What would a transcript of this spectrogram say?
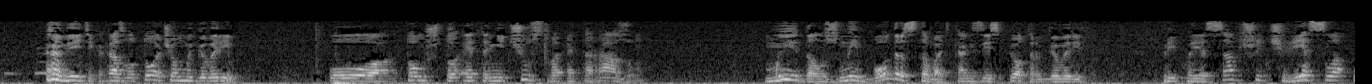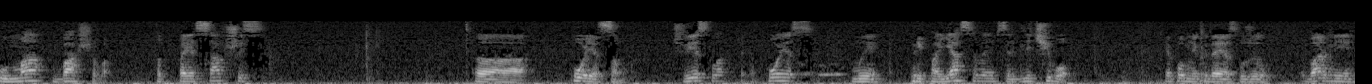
Видите, как раз вот то, о чем мы говорим. О том, что это не чувство, это разум. Мы должны бодрствовать, как здесь Петр говорит, припоясавши чресла ума вашего. Подпоясавшись э, поясом. Чресло – это пояс. Мы припоясываемся для чего? Я помню, когда я служил в армии,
